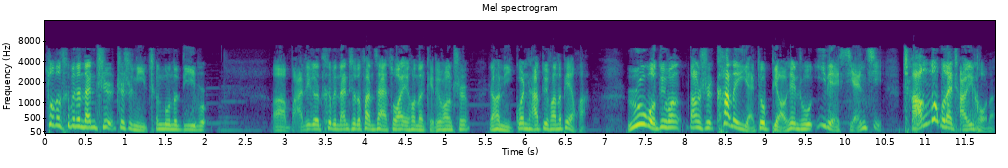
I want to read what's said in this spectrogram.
做的特别的难吃，这是你成功的第一步。啊，把这个特别难吃的饭菜做完以后呢，给对方吃，然后你观察对方的变化。如果对方当时看了一眼就表现出一脸嫌弃，尝都不带尝一口的，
